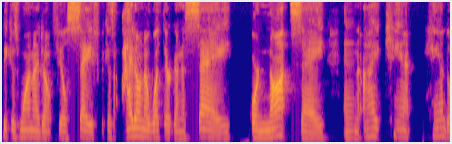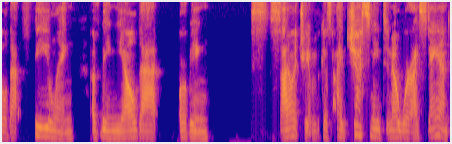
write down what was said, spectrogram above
because one I don't feel safe because I don't know what they're going to say or not say and I can't handle that feeling of being yelled at or being silent treatment because I just need to know where I stand.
